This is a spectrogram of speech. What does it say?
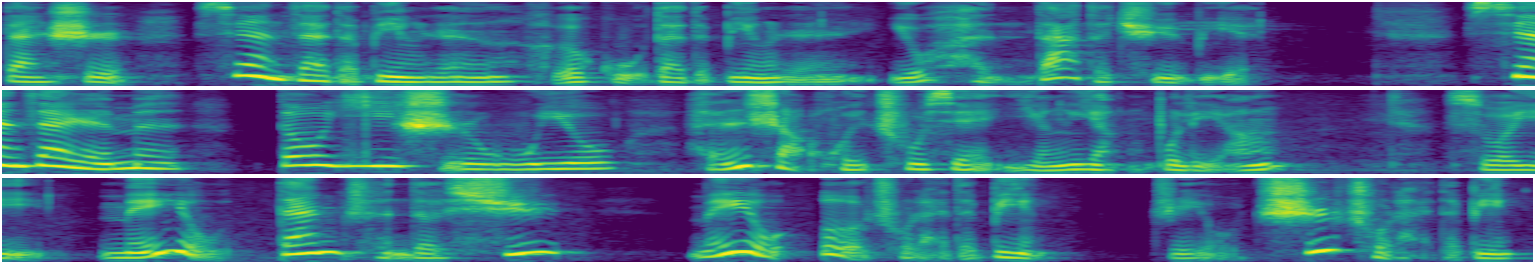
但是现在的病人和古代的病人有很大的区别。现在人们都衣食无忧，很少会出现营养不良，所以没有单纯的虚，没有饿出来的病，只有吃出来的病。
